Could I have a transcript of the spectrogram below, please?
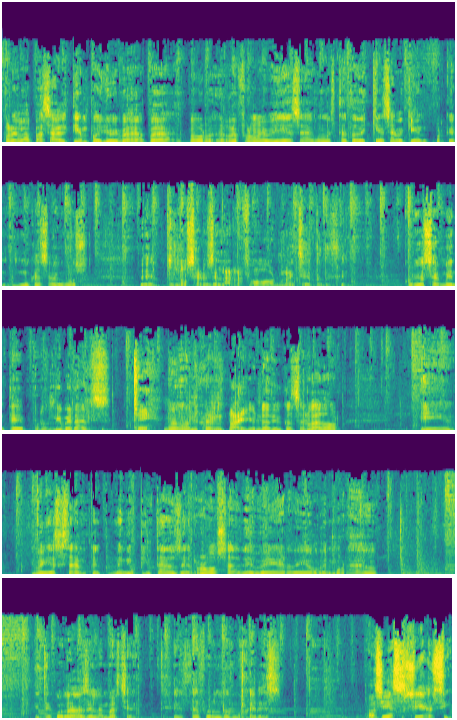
Porque va a pasar el tiempo, yo iba por reforma y veía esa- una estatua de quién sabe quién, porque nunca sabemos de, pues, los héroes de la reforma, etcétera. sí. Curiosamente, puros liberales. Sí. No, no, no hay uno de un conservador. Y, y veías que estaban medio pintados de rosa, de verde o de morado. Y te acordabas de la marcha. Estas fueron las mujeres. Así es. Sí, así.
